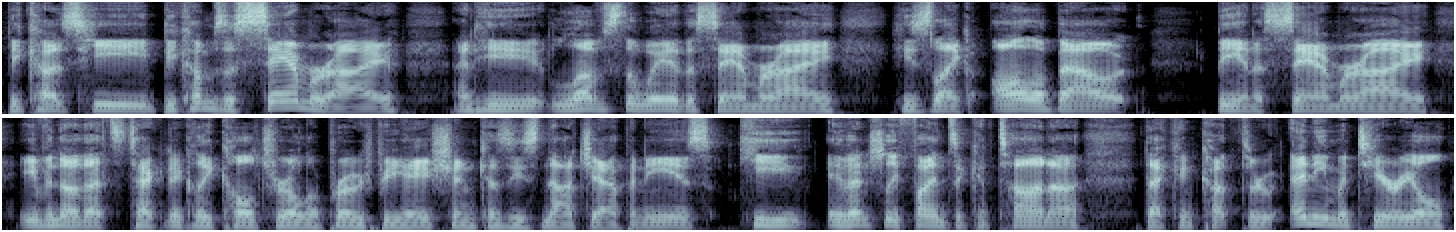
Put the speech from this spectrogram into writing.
because he becomes a samurai and he loves the way of the samurai. He's like all about being a samurai, even though that's technically cultural appropriation because he's not Japanese. He eventually finds a katana that can cut through any material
